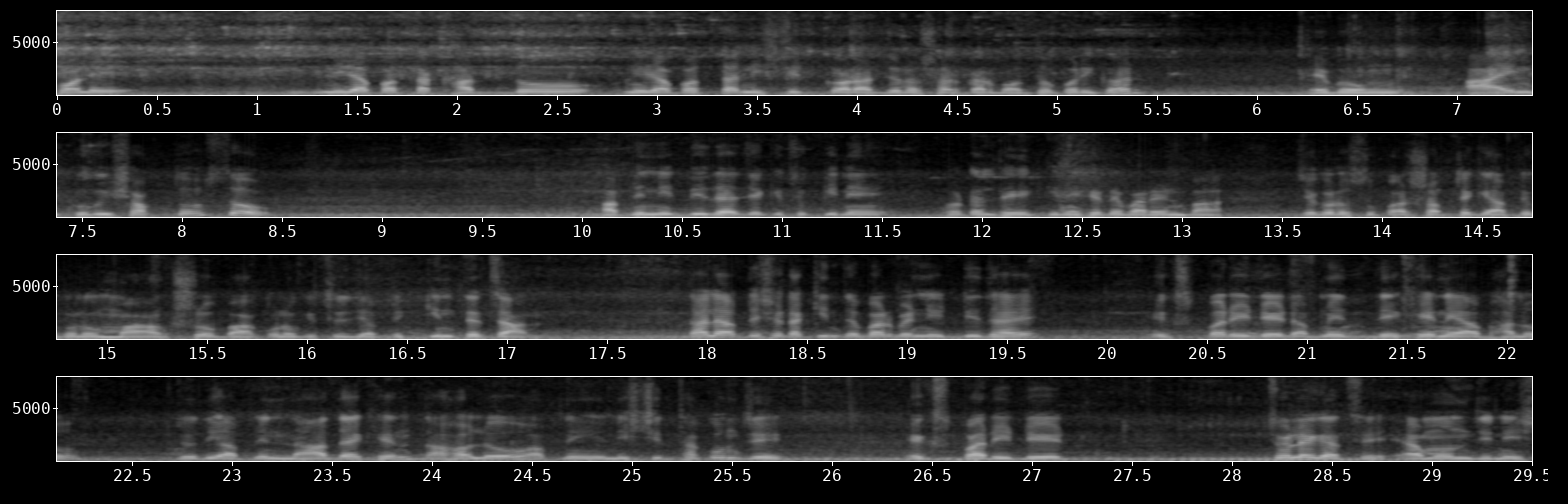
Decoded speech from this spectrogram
ফলে নিরাপত্তা, খাদ্য নিরাপত্তা নিশ্চিত করার জন্য সরকার বদ্ধপরিকর এবং আইন খুবই শক্ত সো আপনি নির্দ্বিধায় যে কিছু কিনে হোটেল থেকে কিনে খেতে পারেন বা যে কোনো সুপার শপ থেকে আপনি কোনো মাংস বা কোনো কিছু যদি আপনি কিনতে চান, তাহলে আপনি সেটা কিনতে পারবেন নির্দ্বিধায়। এক্সপায়ারি ডেট আপনি দেখে নেওয়া ভালো। যদি আপনি না দেখেন, তাহলেও আপনি নিশ্চিত থাকুন যে এক্সপায়ারি ডেট চলে গেছে, এমন জিনিস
